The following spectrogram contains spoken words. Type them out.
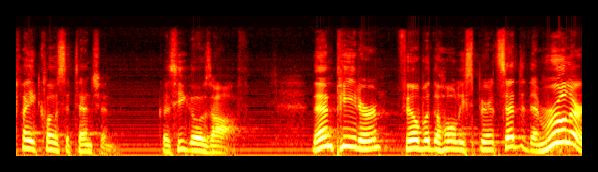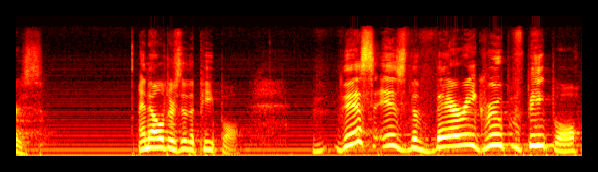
pay close attention because he goes off. Then Peter, filled with the Holy Spirit, said to them, Rulers and elders of the people, this is the very group of people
